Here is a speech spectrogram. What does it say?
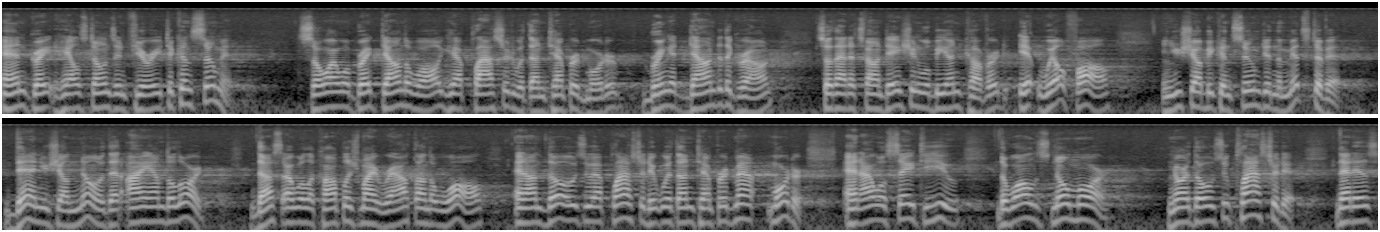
and great hailstones in fury to consume it. So I will break down the wall you have plastered with untempered mortar, bring it down to the ground, so that its foundation will be uncovered. It will fall, and you shall be consumed in the midst of it. Then you shall know that I am the Lord. Thus I will accomplish my wrath on the wall and on those who have plastered it with untempered mortar. And I will say to you, the wall is no more, nor those who plastered it. That is,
